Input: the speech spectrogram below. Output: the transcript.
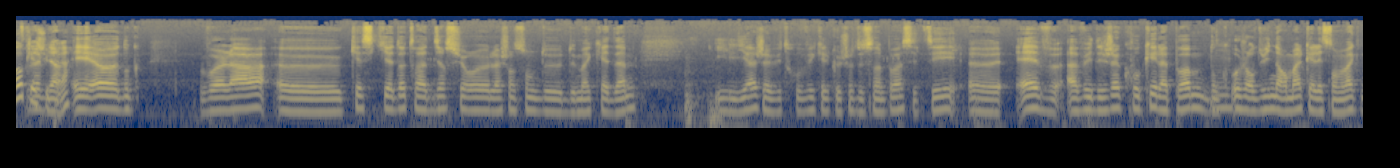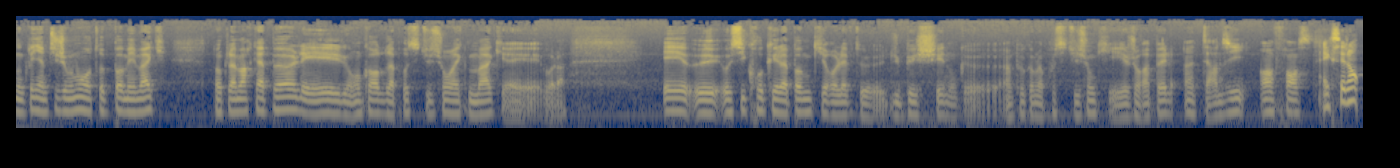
Ok, Très super. bien. Et euh, donc voilà, euh, qu'est-ce qu'il y a d'autre à dire sur euh, la chanson de, de Macadam? Il y a, j'avais trouvé quelque chose de sympa, c'était euh, Eve avait déjà croqué la pomme, donc Mm. aujourd'hui normal qu'elle ait son Mac, donc là il y a un petit jeu de mots entre pomme et Mac, donc la marque Apple et encore de la prostitution avec Mac, et voilà. Et euh, aussi croquer la pomme qui relève de- du péché, donc un peu comme la prostitution qui est, je rappelle, interdit en France. Excellent.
